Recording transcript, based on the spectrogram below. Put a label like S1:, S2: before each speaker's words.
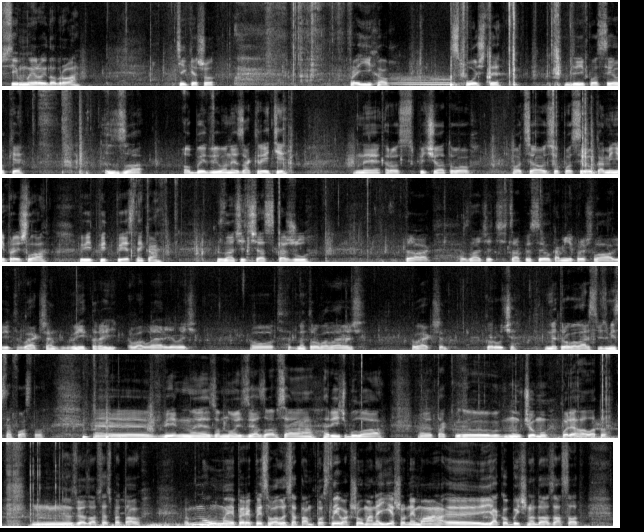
S1: Всім миру і добра. Тільки що приїхав з почти дві посилки. За обидві вони закриті, не розпечатував. Оця ось посилка мені прийшла від підписника. Значить, зараз скажу. Так, значить, ця посилка мені прийшла від Векшен Дмитрий Валерійович. От, Дмитро Валерійович Векшен. Коротше. Дмитро Валерійович з міста Фастова. Е, він е, зі мною зв'язався. Річ була е, так, е, ну, в чому полягала то. Зв'язався, спитав. Ну, ми переписувалися там по сливах, що в мене є, що нема, е, як обично, да, засад.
